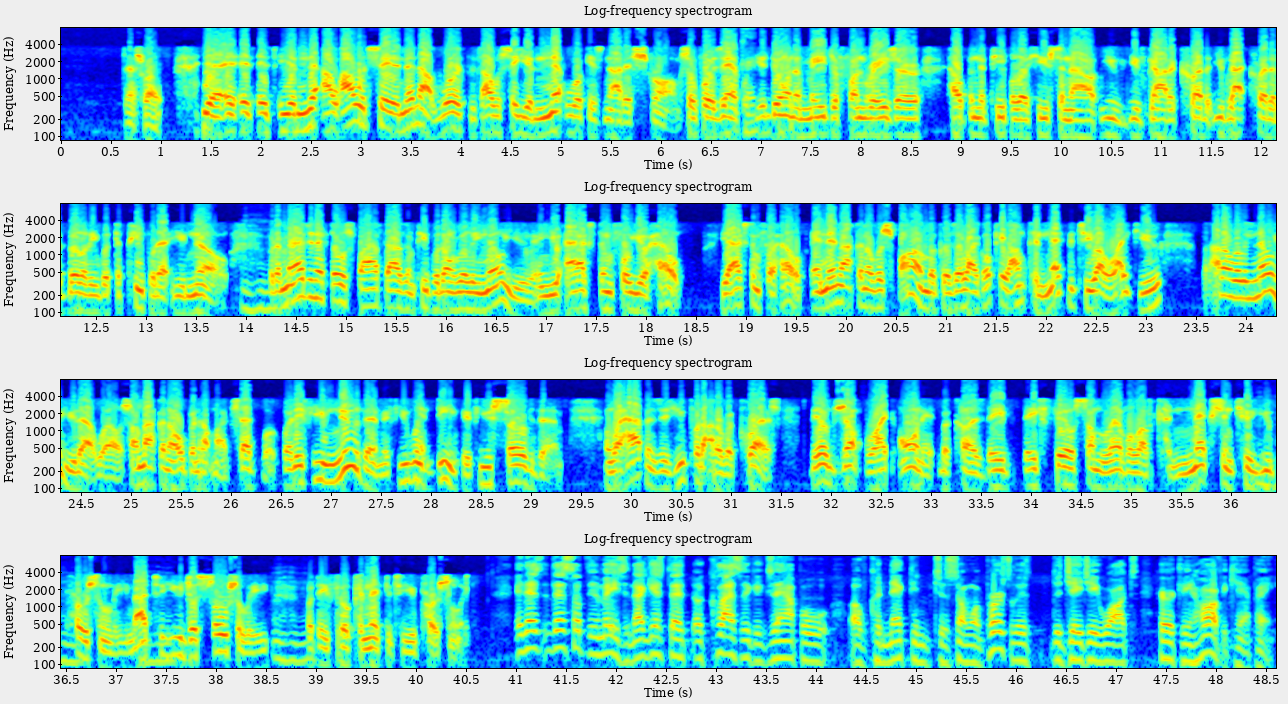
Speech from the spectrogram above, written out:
That's right. Yeah, it, it, it's your. Ne- I, I would say, and they're not worthless. I would say your network is not as strong. So, for example, Okay. you're doing a major fundraiser, helping the people of Houston out. You you've got a credit. You've got credibility with the people that you know. Mm-hmm. But imagine if those five thousand people don't really know you, and you ask them for your help. You ask them for help, and they're not going to respond because they're like, "Okay, I'm connected to you. I like you." But I don't really know you that well, so I'm not going to open up my checkbook. But if you knew them, if you went deep, if you served them, and what happens is you put out a request, they'll jump right on it because they they feel some level of connection to you mm-hmm. personally, not to mm-hmm. you just socially, mm-hmm. but they feel connected to you personally. And that's that's something amazing. I guess that a classic example of connecting to someone personally is the J.J. Watt's Hurricane Harvey campaign.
